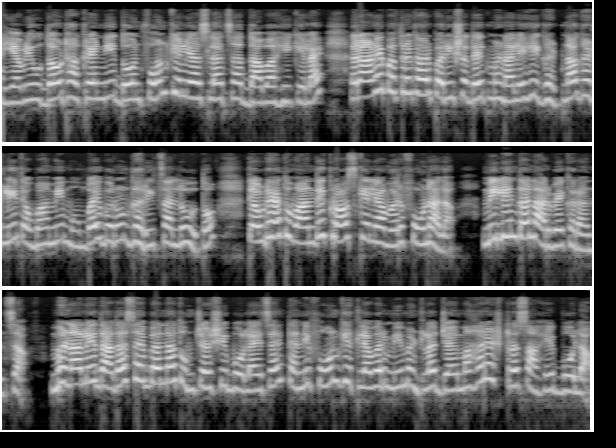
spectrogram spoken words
यावेळी उद्धव ठाकरेंनी दोन फोन केले असल्याचा दावाही केलाय. राणे पत्रकार परिषदेत म्हणाले ही घटना घडली तेव्हा मी मुंबईवरून घरी चाललो होतो. तेवढ्यात वांदे क्रॉस केल्यावर फोन आला. मिलिंद नार्वेकरांचा म्हणाले दादासाहेबांना तुमच्याशी बोलायचंय. त्यांनी फोन घेतल्यावर मी म्हटलं जय महाराष्ट्र साहेब बोला.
